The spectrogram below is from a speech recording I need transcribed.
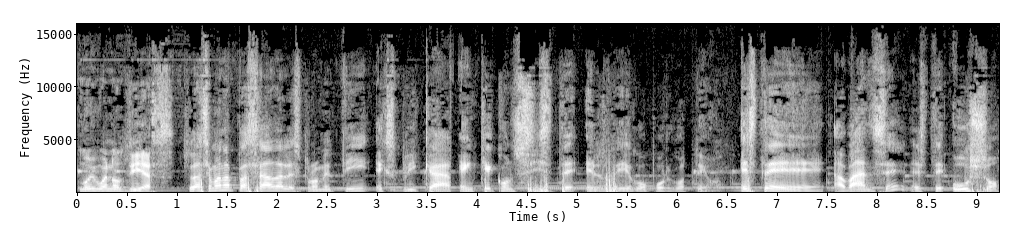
Muy buenos días. La semana pasada les prometí explicar en qué consiste el riego por goteo. Este avance, este uso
